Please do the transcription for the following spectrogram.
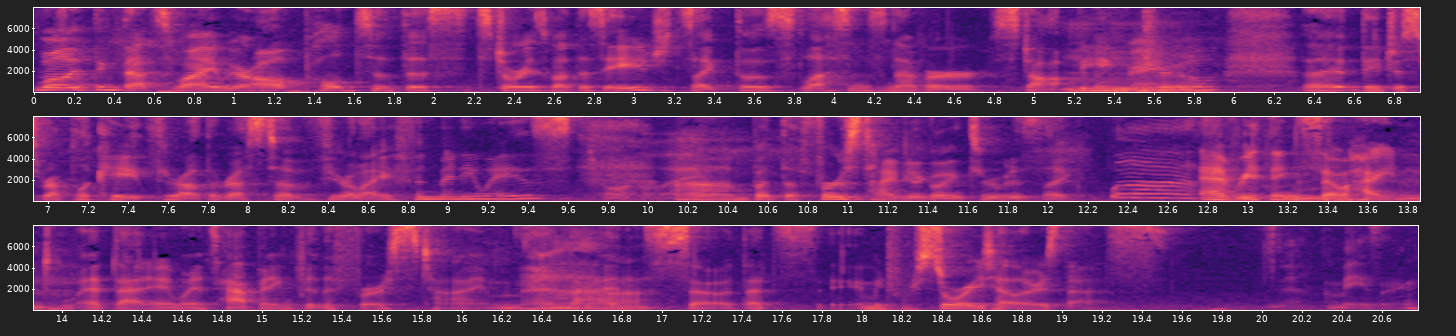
Well, I think that's why we're all pulled to this stories about this age. It's like those lessons never stop being true. Uh, they just replicate throughout the rest of your life in many ways. Totally. Um, but the first time you're going through it is like, what? everything's so heightened at that and when it's happening for the first time and, Yeah. and so that's i mean for storytellers that's amazing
